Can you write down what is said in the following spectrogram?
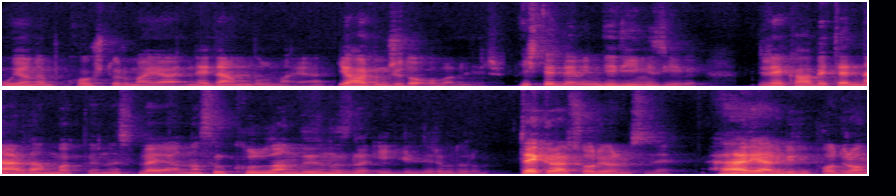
uyanıp koşturmaya, neden bulmaya yardımcı da olabilir. İşte demin dediğimiz gibi rekabete nereden baktığınız veya nasıl kullandığınızla ilgilidir bu durum. Tekrar soruyorum size. Her yer bir hipodrom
